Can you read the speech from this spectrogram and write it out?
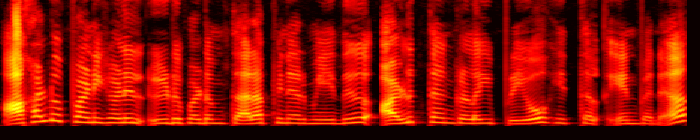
அகழ்வு பணிகளில் ஈடுபடும் தரப்பினர் மீது அழுத்தங்களை பிரயோகித்தல் என்பன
